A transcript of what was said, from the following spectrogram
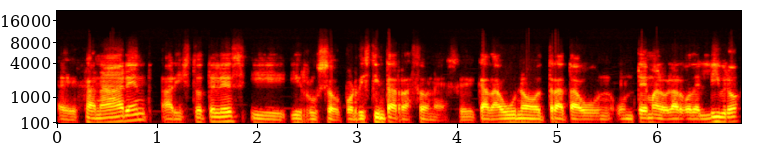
eh, Hannah Arendt, Aristóteles y, Rousseau, por distintas razones. Eh, cada uno trata un, tema a lo largo del libro,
